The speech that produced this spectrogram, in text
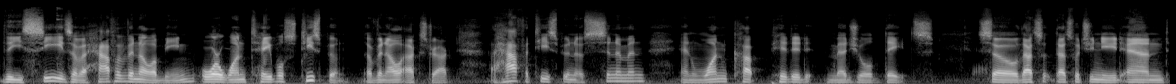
the seeds of a half a vanilla bean or one tablespoon of vanilla extract, a half a teaspoon of cinnamon, and one cup pitted medjool dates. So that's that's what you need. And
